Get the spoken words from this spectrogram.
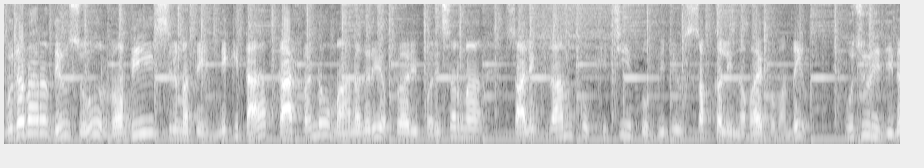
बुधबार दिउँसो रवि श्रीमती निकिता काठमाडौँ महानगरीय प्रहरी परिसरमा शालिग्रामको खिचिएको भिडियो सक्कली नभएको भन्दै उजुरी दिन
